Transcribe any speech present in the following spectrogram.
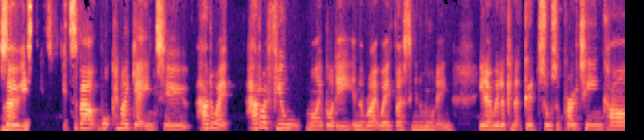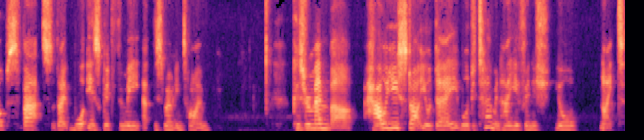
So Mm. it's it's about what can i get into how do i how do i fuel my body in the right way first thing in the morning? You know we're looking at good source of protein carbs fats like what is good for me at this moment in time because remember how you start your day will determine how you finish your night.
